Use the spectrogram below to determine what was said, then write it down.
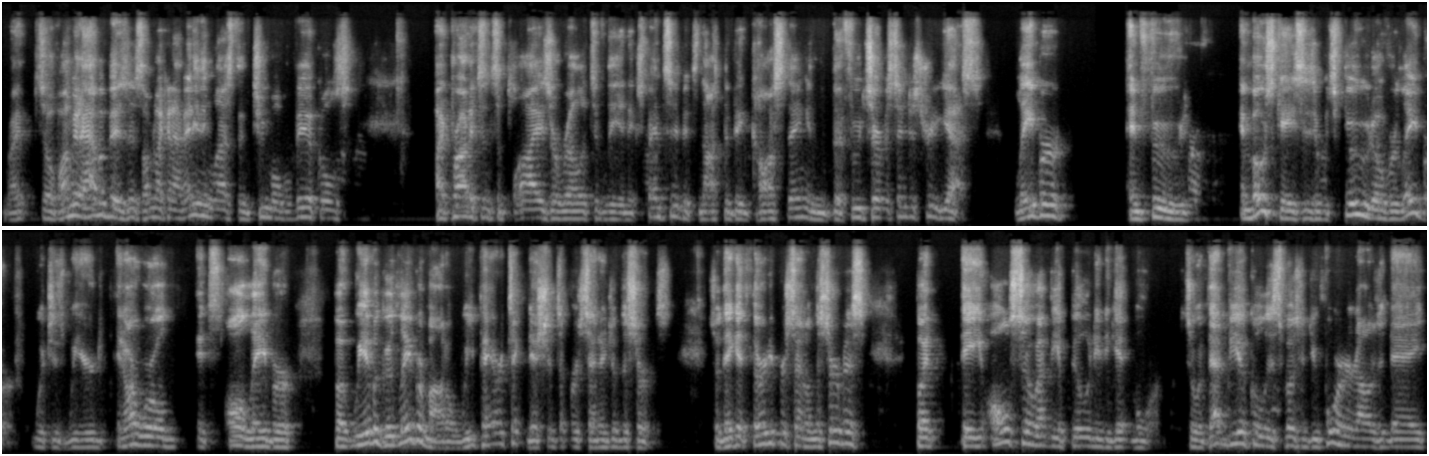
right so if i'm going to have a business i'm not going to have anything less than two mobile vehicles my products and supplies are relatively inexpensive. It's not the big cost thing. In the food service industry, yes, labor and food. In most cases, it was food over labor, which is weird. In our world, it's all labor, but we have a good labor model. We pay our technicians a percentage of the service. So they get 30% on the service, but they also have the ability to get more. So if that vehicle is supposed to do $400 a day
